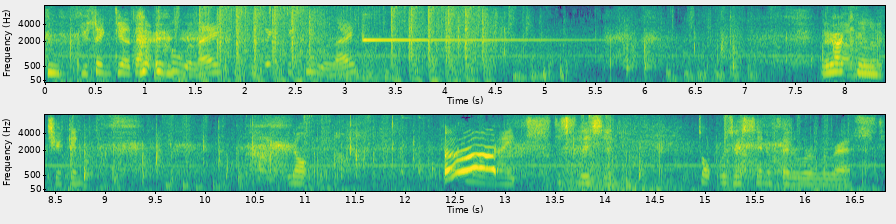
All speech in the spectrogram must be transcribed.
You think you're that cool, eh? You think you're cool, eh? You That little can. chicken. No, Ah! Just listen. Stop resisting a federal arrest.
